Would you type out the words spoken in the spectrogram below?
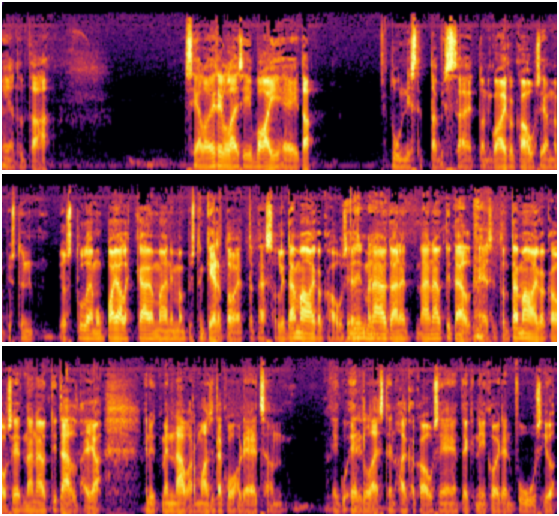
ja tota, siellä on erilaisia vaiheita tunnistettavissa, että on niin aikakausia. Mä pystyn, jos tulee mun pajalle käymään, niin mä pystyn kertoa, että tässä oli tämä aikakausi, ja niin, sitten mä niin. näytän, että nämä näytti tältä, ja sitten on tämä aikakausi, että nämä näytti tältä, ja, ja nyt mennään varmaan sitä kohde, että se on niin kuin erilaisten aikakausien ja tekniikoiden fuusio,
